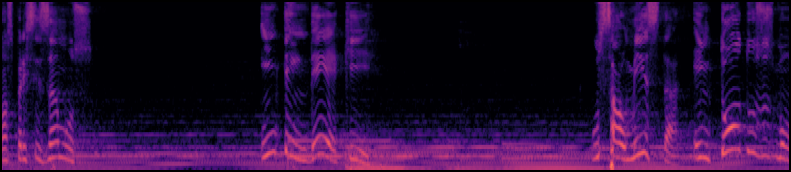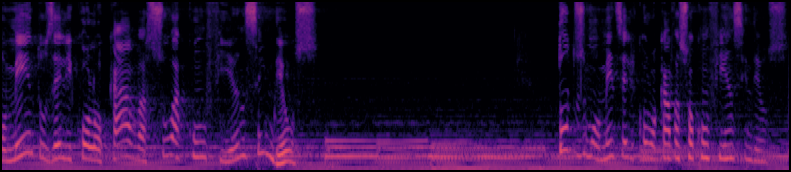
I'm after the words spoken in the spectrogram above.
Nós precisamos entender que o salmista, em todos os momentos, ele colocava a sua confiança em Deus. Todos os momentos ele colocava a sua confiança em Deus.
